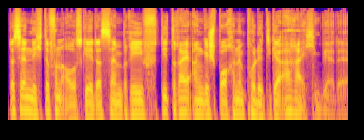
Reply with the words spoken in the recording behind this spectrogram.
dass er nicht davon ausgehe, dass sein Brief die drei angesprochenen Politiker erreichen werde.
